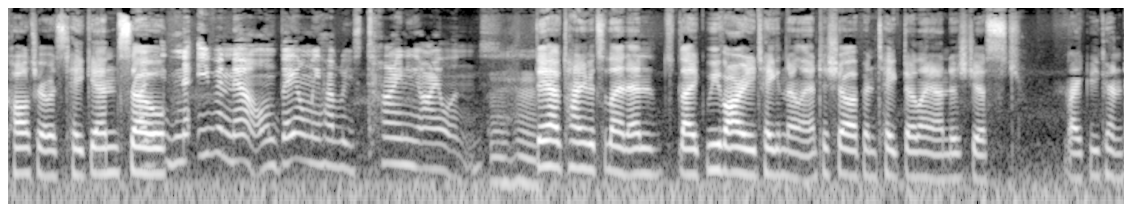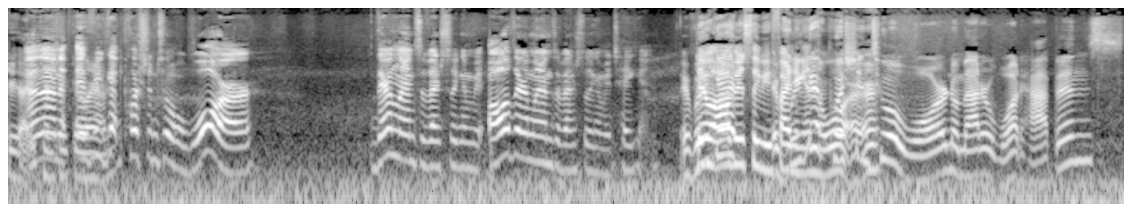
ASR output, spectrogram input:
culture was taken so Like, n- even now, they only have these tiny islands. Mm-hmm. they have tiny bits of land and like we've already taken their land to show up and take their land is just like we couldn't do that. And couldn't then take if their we get pushed into a war, their land's eventually gonna be all their land's eventually gonna be taken. If They will obviously be fighting in the war. if fighting we in get the pushed war. into a war, no matter what happens,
